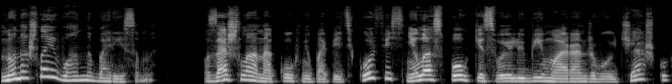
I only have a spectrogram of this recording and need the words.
Но нашла его Анна Борисовна. Зашла на кухню попить кофе, сняла с полки свою любимую оранжевую чашку,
